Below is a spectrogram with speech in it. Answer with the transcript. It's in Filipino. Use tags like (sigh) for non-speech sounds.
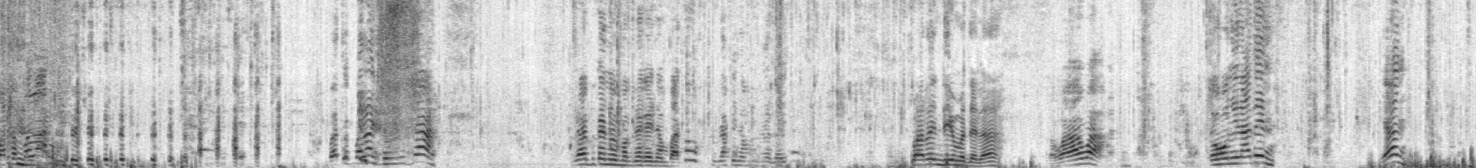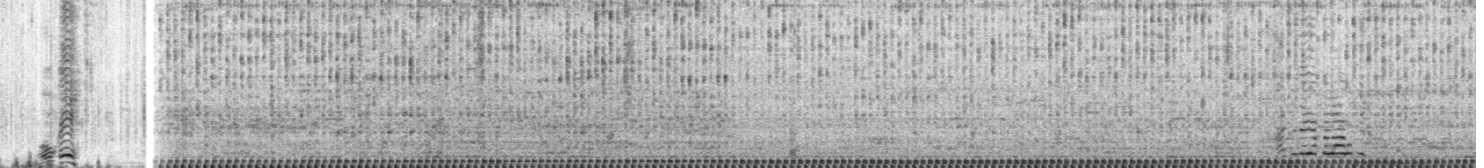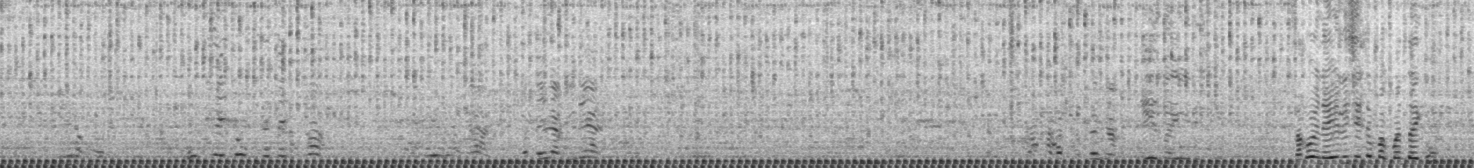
Bato pa lang. (laughs) bato pa lang, sulit na. Grabe ka naman maglagay ng bato. Laki naman maglagay ito. Para hindi madala. Kawawa. Tuhulin natin. Yan. Okay. Ano na yung kalawang na? Okay, ito. Pinatay ko na. Patay lang, yun yan. Patay na. Eh, may Sako, nailis ito pagbantay ko.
